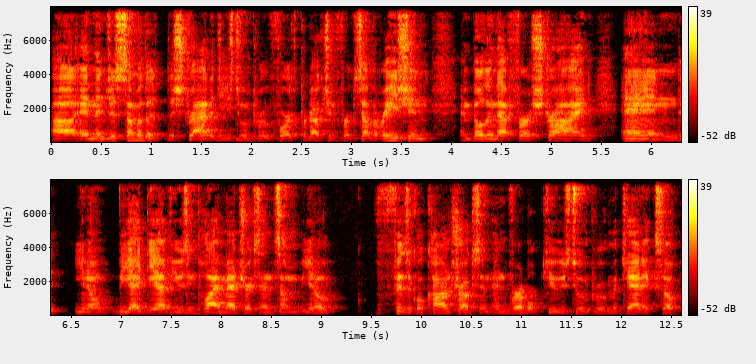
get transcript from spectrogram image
Uh, and then just some of the, the strategies to improve force production for acceleration and building that first stride and, you know, the idea of using plyometrics and some, you know, physical constructs and, and verbal cues to improve mechanics. So,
